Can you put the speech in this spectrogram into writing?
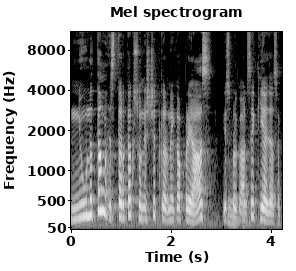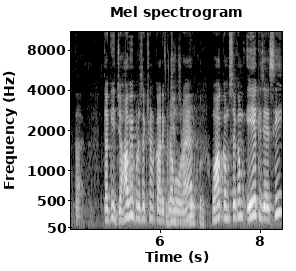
न्यूनतम स्तर तक सुनिश्चित करने का प्रयास इस प्रकार से किया जा सकता है ताकि जहाँ भी प्रशिक्षण कार्यक्रम हो रहे हैं वहाँ कम से कम एक जैसी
